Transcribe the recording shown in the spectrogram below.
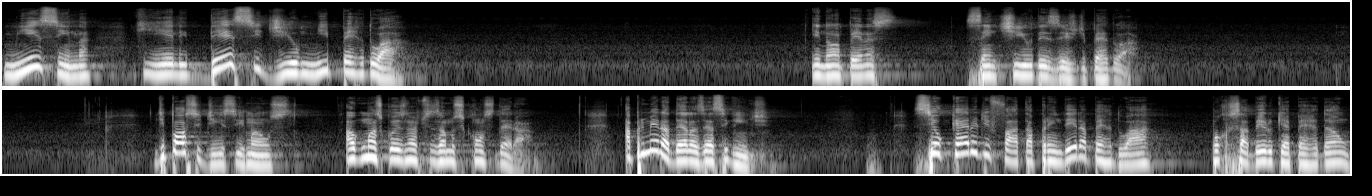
me ensina que Ele decidiu me perdoar. E não apenas sentir o desejo de perdoar. De posse disso, irmãos, algumas coisas nós precisamos considerar. A primeira delas é a seguinte: se eu quero de fato aprender a perdoar, por saber o que é perdão,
